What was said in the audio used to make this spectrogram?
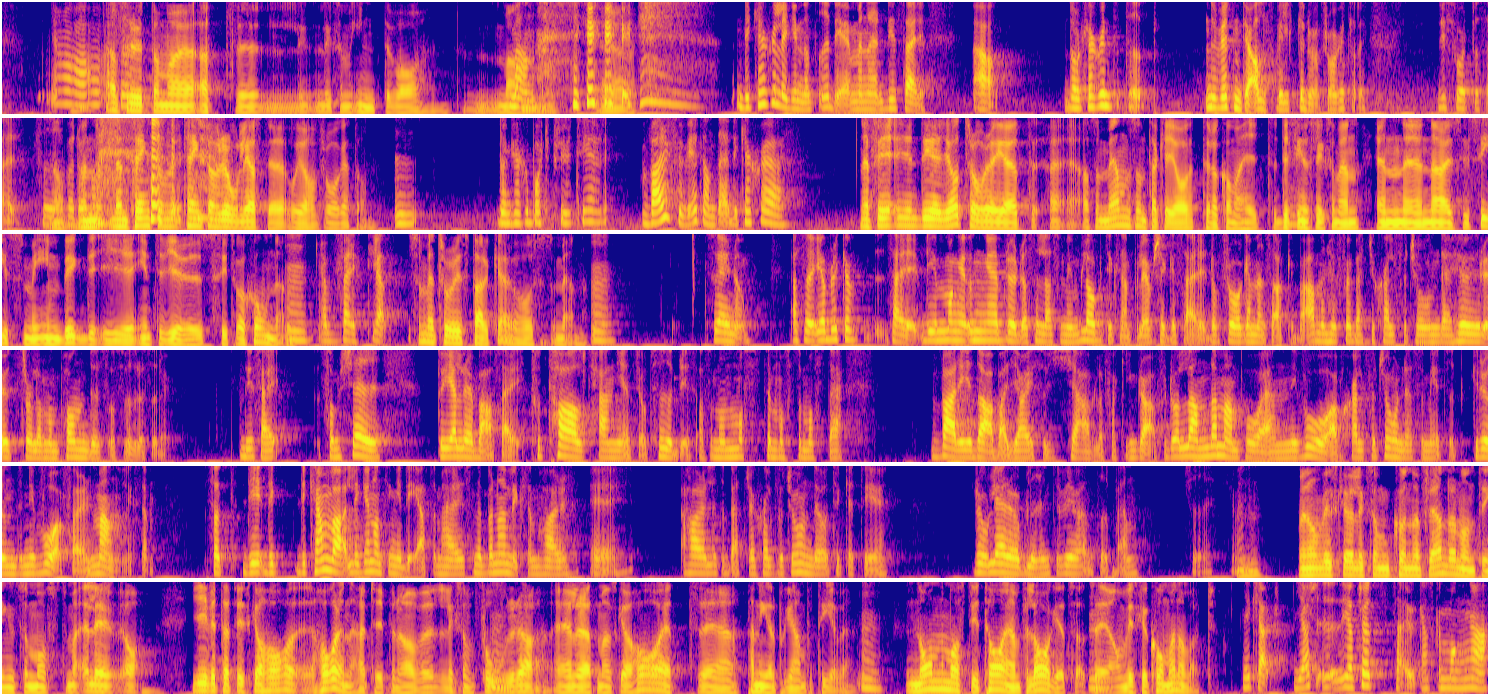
Ja, alltså... Förutom eh, att eh, liksom inte vara man. man. Det kanske ligger något i det, men det är så här, ja, de kanske inte typ, nu vet inte jag alls vilka du har frågat eller. Det är svårt att så här, säga ja, vad de men, har. Men tänk de, tänk de roligaste och jag har frågat dem. Mm. De kanske bortprioriterar det. Varför vet jag inte. Det kanske... Nej, för det jag tror är att eh, alltså män som tackar ja till att komma hit, det mm. finns liksom en, en eh, narcissism inbyggd i intervjusituationen. Mm, ja, verkligen. Som jag tror är starkare hos män. Mm. Så är det nog. Alltså jag brukar, så här, det är många unga brudar som läser min blogg till exempel. Och jag försöker så här, de frågar mig saker. Bara, ah, men hur får jag bättre självförtroende? Hur utstrålar man pondus? Och så vidare. Och så vidare. Det är så här, som tjej, då gäller det bara så här, totalt hänge sig åt hybris. Alltså man måste, måste, måste varje dag bara, jag är så jävla fucking bra. För då landar man på en nivå av självförtroende som är typ grundnivå för en man liksom. Så att det, det, det kan vara, ligga någonting i det, att de här snubbarna liksom har eh, har lite bättre självförtroende och tycker att det är roligare att bli intervjuad typ än tjejer. Mm. Men om vi ska liksom kunna förändra någonting så måste man, eller ja, givet att vi ska ha, ha den här typen av liksom fora mm. eller att man ska ha ett eh, panelprogram på tv. Mm. Någon måste ju ta en för laget så att säga mm. om vi ska komma någon vart. Det är klart. Jag, jag tror att här, ganska många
